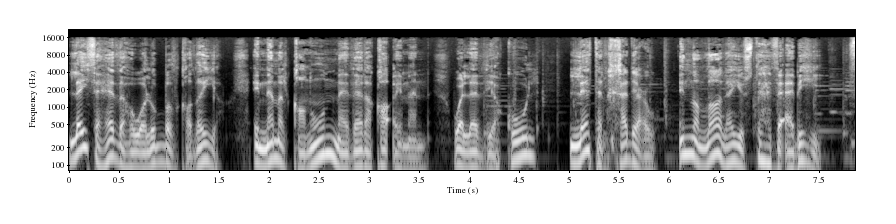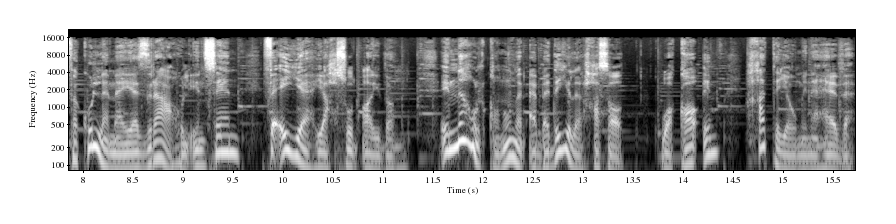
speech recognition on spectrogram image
ليس هذا هو لب القضية إنما القانون ما زال قائما والذي يقول لا تنخدعوا إن الله لا يستهزأ به. فكل ما يزرعه الإنسان فإياه يحصد أيضا. إنه القانون الأبدي للحصاد وقائم حتى يومنا هذا.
